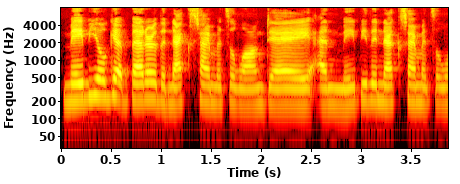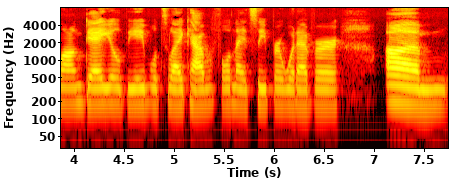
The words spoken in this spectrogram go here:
maybe you'll get better the next time it's a long day. And maybe the next time it's a long day, you'll be able to like have a full night's sleep or whatever. Um,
